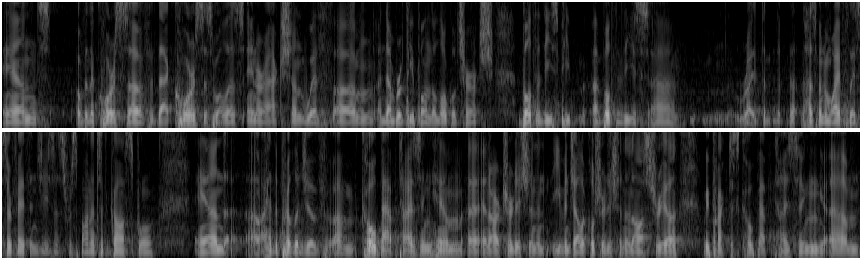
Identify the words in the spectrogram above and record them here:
and over the course of that course, as well as interaction with um, a number of people in the local church, both of these people, uh, both of these. Uh, right, the, the, the husband and wife placed their faith in Jesus, responded to the gospel, and uh, I had the privilege of um, co baptizing him uh, in our tradition, an evangelical tradition in Austria. We practice co baptizing. Um,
